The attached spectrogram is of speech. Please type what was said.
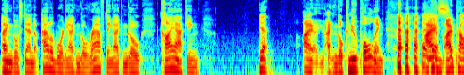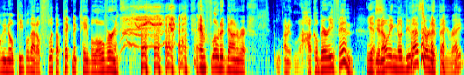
I can go stand up paddleboarding, I can go rafting, I can go kayaking, yeah, I I can go canoe poling. I I probably know people that'll flip a picnic table over and and float it down a river. I mean, Huckleberry Finn. Yes. You know, we can go do that sort of thing, right?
